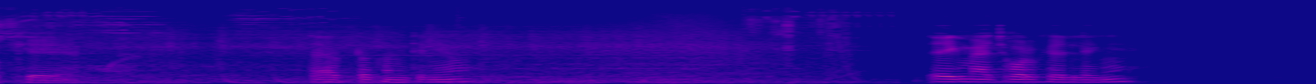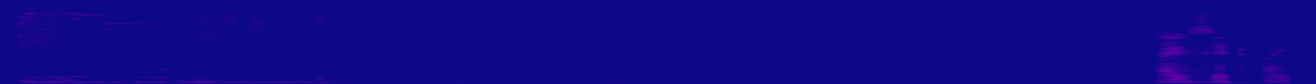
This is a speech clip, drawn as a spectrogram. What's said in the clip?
Okay. Tap to continue एक मैच और खेल लेंगे। एग्जिट भाई।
